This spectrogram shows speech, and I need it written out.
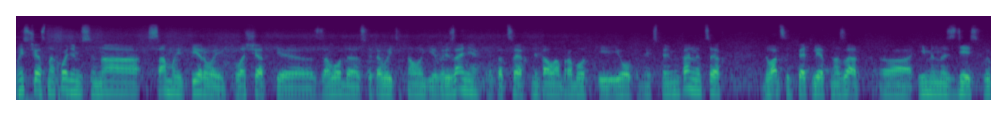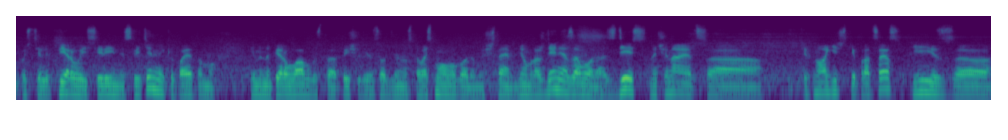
Мы сейчас находимся на самой первой площадке завода световые технологии в Рязани. Это цех металлообработки и опытный экспериментальный цех. 25 лет назад э, именно здесь выпустили первый серийный светильник, и поэтому именно 1 августа 1998 года мы считаем днем рождения завода. Здесь начинается технологический процесс из э,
